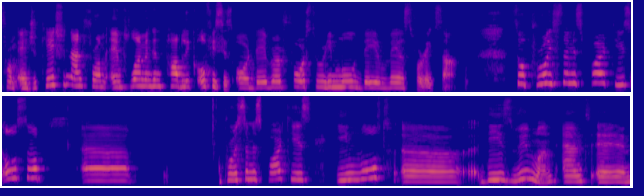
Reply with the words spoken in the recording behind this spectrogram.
from education and from employment in public offices, or they were forced to remove their veils, for example. So pro-Islamist parties also uh, pro-Islamist parties involved uh, these women and uh,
